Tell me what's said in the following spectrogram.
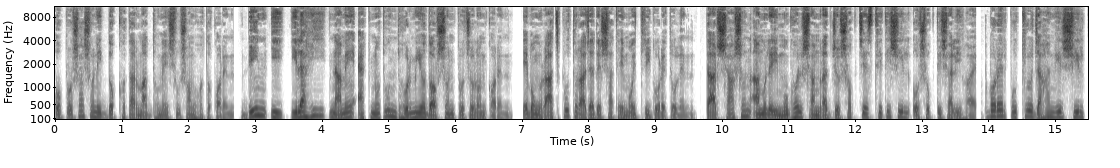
ও প্রশাসনিক দক্ষতার মাধ্যমে সুসংহত করেন। দিন ই ইলাহি নামে এক নতুন ধর্মীয় দর্শন প্রচলন করেন এবং রাজপুত রাজাদের সাথে মৈত্রী গড়ে তোলেন। তার শাসন আমলেই মুঘল সাম্রাজ্য সবচেয়ে স্থিতিশীল ও শক্তিশালী হয়। আকবরের পুত্র জাহাঙ্গীর শিল্প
